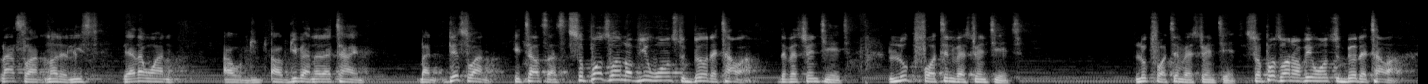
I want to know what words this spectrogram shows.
last one, not the least, the other one, I'll, I'll give you another time. But this one, he tells us suppose one of you wants to build a tower, the verse 28. Luke 14, verse 28. Luke 14, verse 28. Suppose one of you wants to build a tower.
